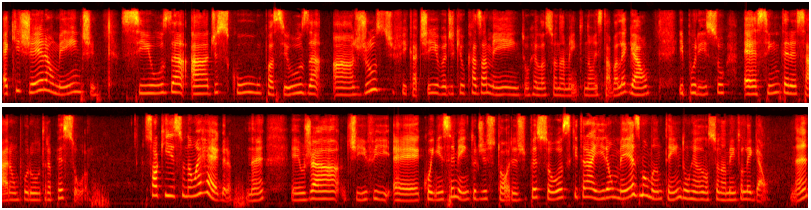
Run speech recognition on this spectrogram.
é que geralmente se usa a desculpa, se usa a justificativa de que o casamento, o relacionamento não estava legal e por isso é, se interessaram por outra pessoa. Só que isso não é regra, né? Eu já tive é, conhecimento de histórias de pessoas que traíram mesmo mantendo um relacionamento legal né?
